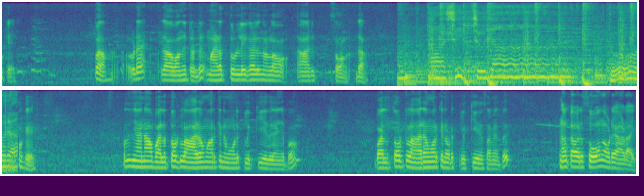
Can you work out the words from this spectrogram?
ഓക്കെ. ഇപ്പോൾ ഇവിടെ ഇതാ വന്നിട്ടുണ്ട് മഴത്തുള്ളികൾ എന്നുള്ള ആ ഒരു സോങ് ഇതാ ഓക്കെ. അത് ഞാൻ ആ വലത്തോട്ടുള്ള ആരോ മാർക്കിന്റെ മുകളിൽ ക്ലിക്ക് ചെയ്ത് കഴിഞ്ഞപ്പോൾ വലത്തോട്ടുള്ള ആരോ മാർക്കിന് അവിടെ ക്ലിക്ക് ചെയ്യുന്ന സമയത്ത് നമുക്ക് ആ ഒരു സോങ് അവിടെ ആഡായി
